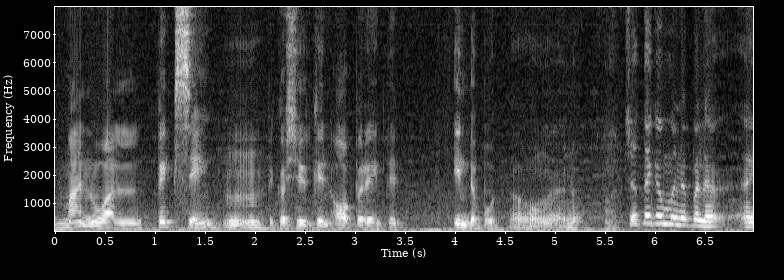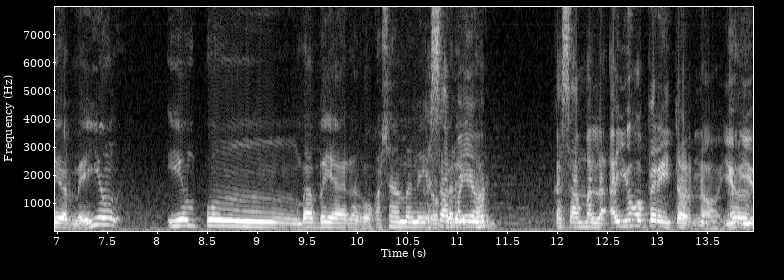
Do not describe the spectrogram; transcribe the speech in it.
manual fixing Mm-mm. because you can operate it in the booth. Oo nga, no? So, teka muna pala, Ayorme, yung, yung pong babayaran ko, kasama na yung Kasama operator? yun. Kasama la ay yung operator no. You, Ah. you,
